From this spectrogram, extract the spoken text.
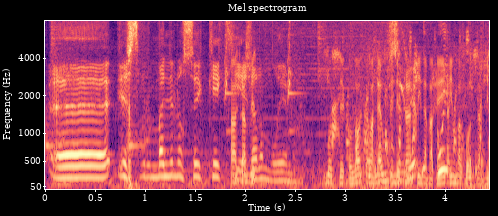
Ah, este vermelho não sei o que é que é, já não me lembro. Você coloca o anel penetrante na madeira e uma força de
